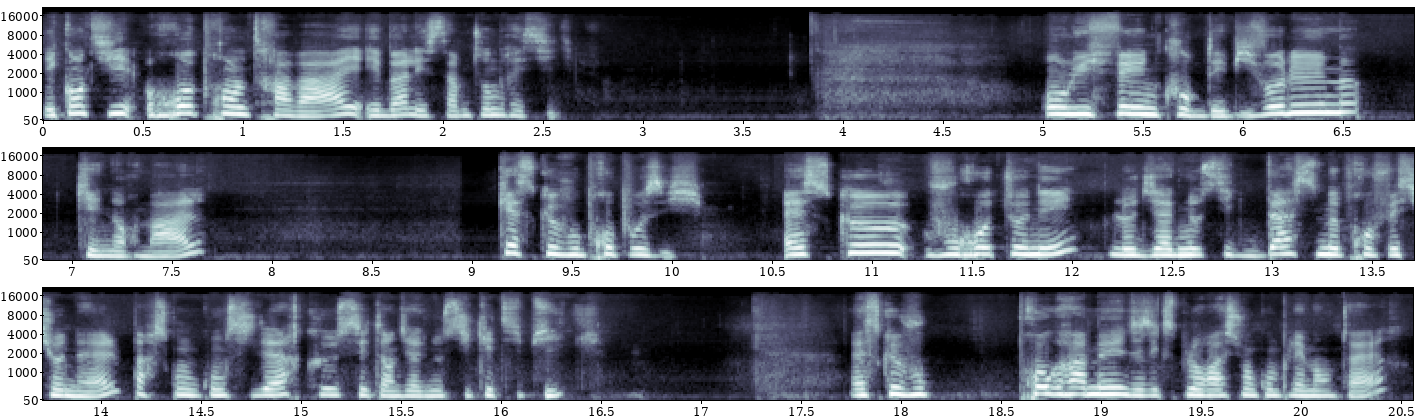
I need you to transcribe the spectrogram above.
Et quand il reprend le travail, eh ben, les symptômes récidivent. On lui fait une courbe des bivolumes, qui est normale. Qu'est-ce que vous proposez? Est-ce que vous retenez le diagnostic d'asthme professionnel parce qu'on considère que c'est un diagnostic atypique? Est-ce que vous programmez des explorations complémentaires?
